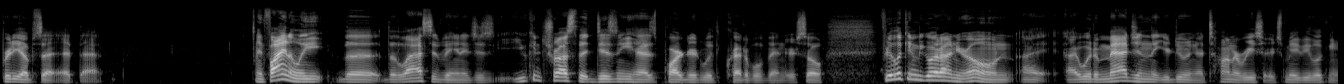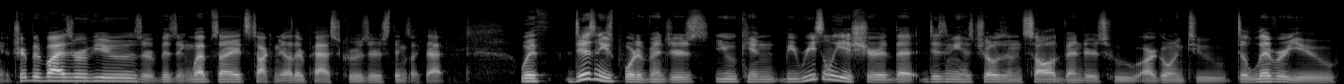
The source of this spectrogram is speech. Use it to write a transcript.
pretty upset at that. And finally, the the last advantage is you can trust that Disney has partnered with credible vendors. So you're looking to go out on your own, I, I would imagine that you're doing a ton of research, maybe looking at TripAdvisor reviews or visiting websites, talking to other past cruisers, things like that. With Disney's Port Adventures, you can be reasonably assured that Disney has chosen solid vendors who are going to deliver you,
